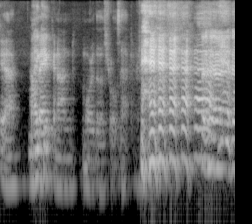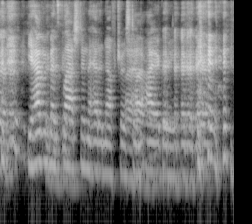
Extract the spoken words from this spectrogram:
Yeah. I'm Mike- banking on more of those roles happening. you haven't been slashed in the head enough, Tristan. I, agree.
